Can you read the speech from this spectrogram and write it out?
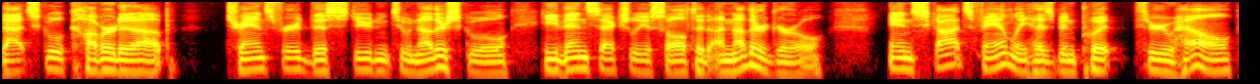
That school covered it up transferred this student to another school. He then sexually assaulted another girl. And Scott's family has been put through hell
